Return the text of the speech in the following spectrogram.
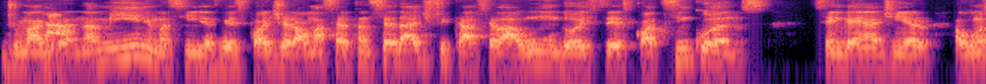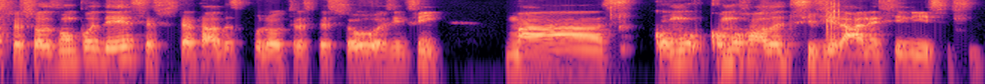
de uma tá. grana mínima, assim, às vezes pode gerar uma certa ansiedade ficar, sei lá, um, dois, três, quatro, cinco anos sem ganhar dinheiro. Algumas pessoas vão poder ser sustentadas por outras pessoas, enfim. Mas como, como rola de se virar nesse início? Assim?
